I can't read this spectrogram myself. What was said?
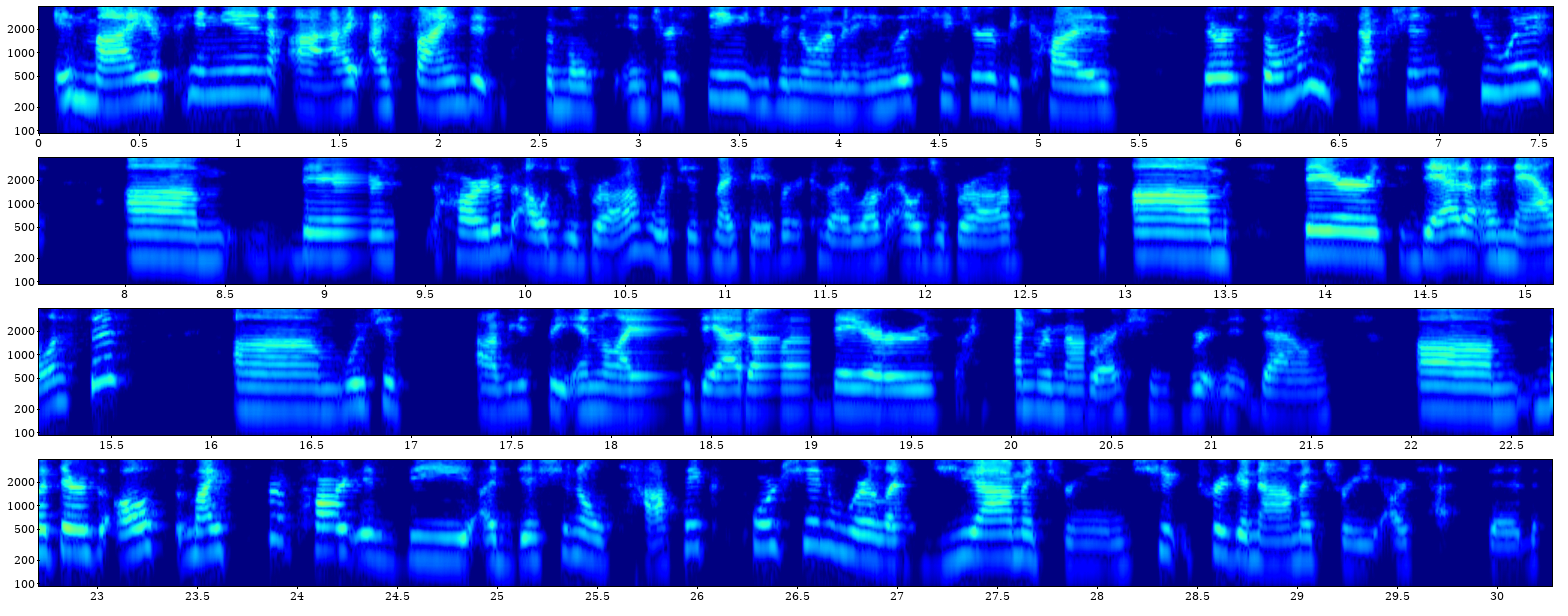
in my opinion, I, I find it's the most interesting, even though I'm an English teacher, because there are so many sections to it Um, there's Heart of Algebra, which is my favorite because I love algebra. Um, there's data analysis, um, which is obviously analyzing data. There's, I don't remember, I should have written it down. Um, but there's also, my favorite part is the additional topics portion where like geometry and trigonometry are tested.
